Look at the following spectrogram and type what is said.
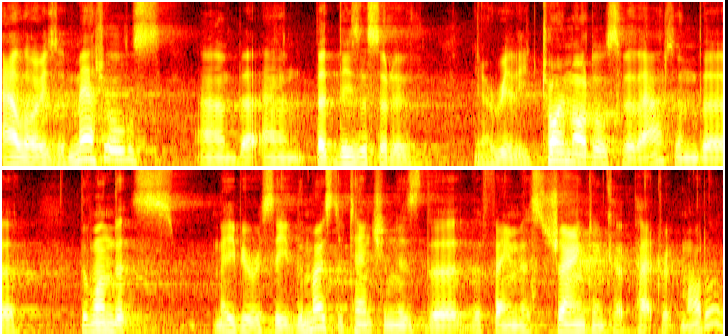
alloys of metals, um, but, but these are sort of you know, really toy models for that. And the, the one that's maybe received the most attention is the, the famous Sherrington-Kirkpatrick model.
